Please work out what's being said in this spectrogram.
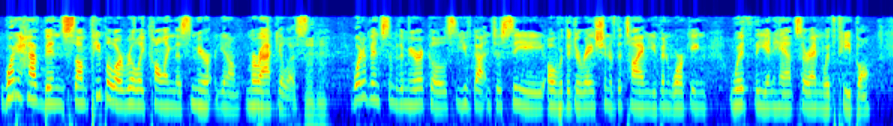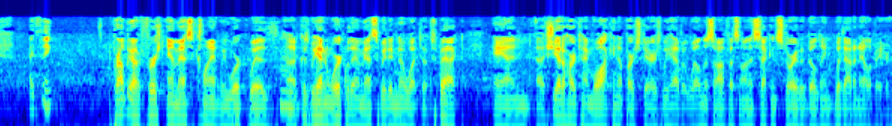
what have been some people are really calling this you know miraculous. Mm-hmm. What have been some of the miracles you've gotten to see over the duration of the time you've been working with the enhancer and with people? I think probably our first MS client we worked with because we hadn't worked with MS, we didn't know what to expect, and uh, she had a hard time walking up our stairs. We have a wellness office on the second story of a building without an elevator.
